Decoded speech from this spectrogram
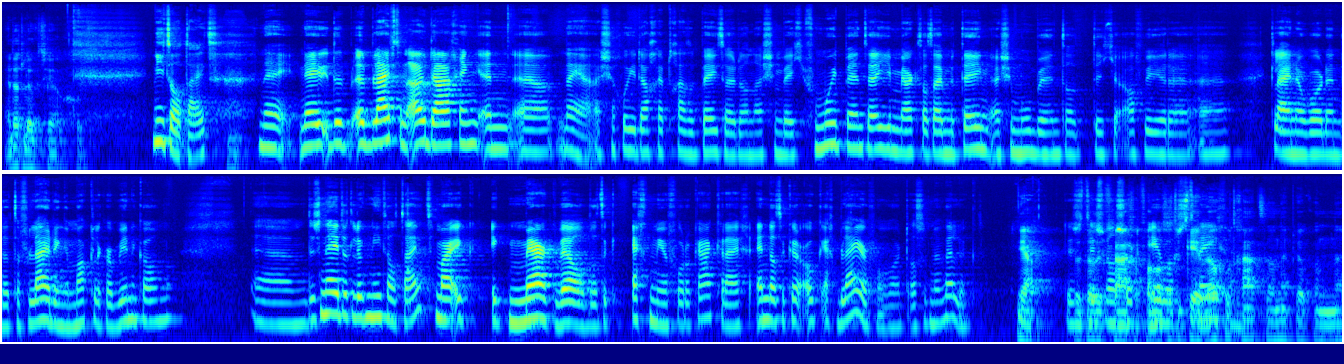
En dat lukt je ook goed. Niet altijd. Nee, nee het, blijft een uitdaging. En eh, nou ja, als je een goede dag hebt, gaat het beter dan als je een beetje vermoeid bent. Hè. Je merkt altijd meteen als je moe bent dat, dat je afweren eh, kleiner worden en dat de verleidingen makkelijker binnenkomen. Ehm, dus nee, dat lukt niet altijd. Maar ik, ik merk wel dat ik echt meer voor elkaar krijg. En dat ik er ook echt blijer van word als het me wel lukt. Ja, Dus dus het dat is wel een soort van als het een keer wel goed gaat, dan heb je ook een, eh,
